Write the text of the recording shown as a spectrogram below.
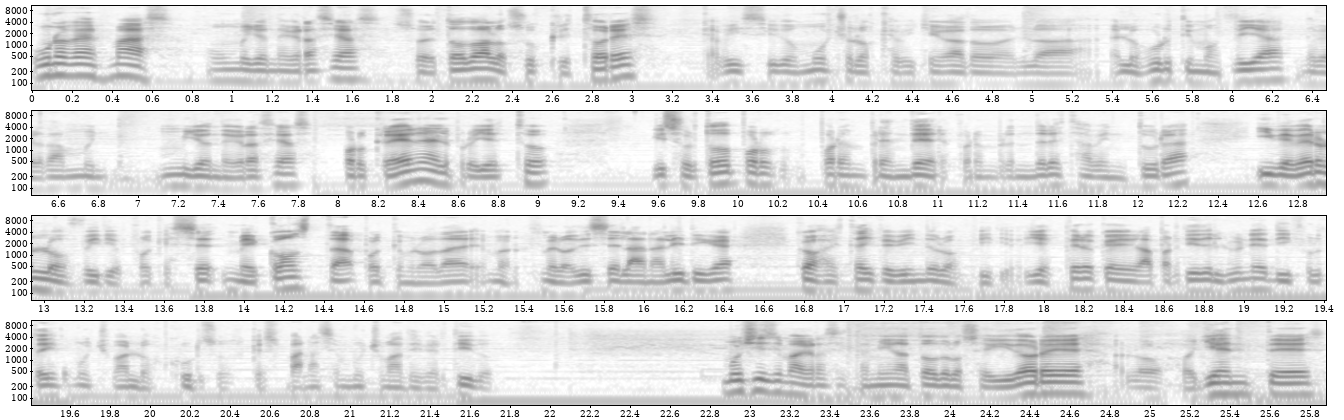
Una vez más, un millón de gracias, sobre todo a los suscriptores, habéis sido muchos los que habéis llegado en, los últimos días. De verdad, un millón de gracias por creer en el proyecto y sobre todo por, por emprender, por emprender esta aventura y beberos los vídeos, porque me consta, porque me lo, da, me lo dice la analítica, que os estáis bebiendo los vídeos. Y espero que a partir del lunes disfrutéis mucho más los cursos, que van a ser mucho más divertidos. Muchísimas gracias también a todos los seguidores, a los oyentes.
